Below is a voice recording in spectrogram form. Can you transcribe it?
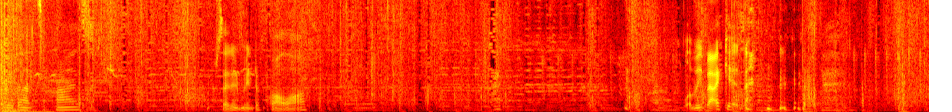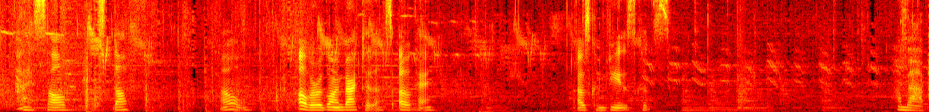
Maybe that surprise. Oops, I didn't mean to fall off. Let me back in. I saw stuff. Oh. Oh, we're going back to this. Okay. I was confused because. A map.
